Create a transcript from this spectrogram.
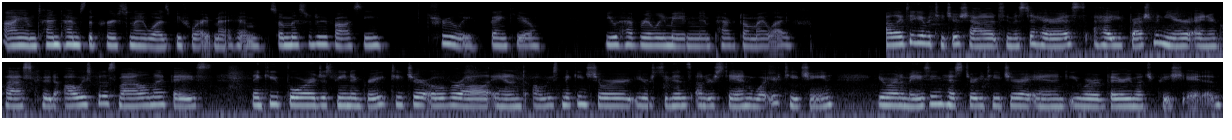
I am 10 times the person I was before I met him. So, Mr. Gervasi, truly, thank you. You have really made an impact on my life. I'd like to give a teacher shout out to Mr. Harris. I had you freshman year and your class could always put a smile on my face. Thank you for just being a great teacher overall and always making sure your students understand what you're teaching. You are an amazing history teacher and you are very much appreciated.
